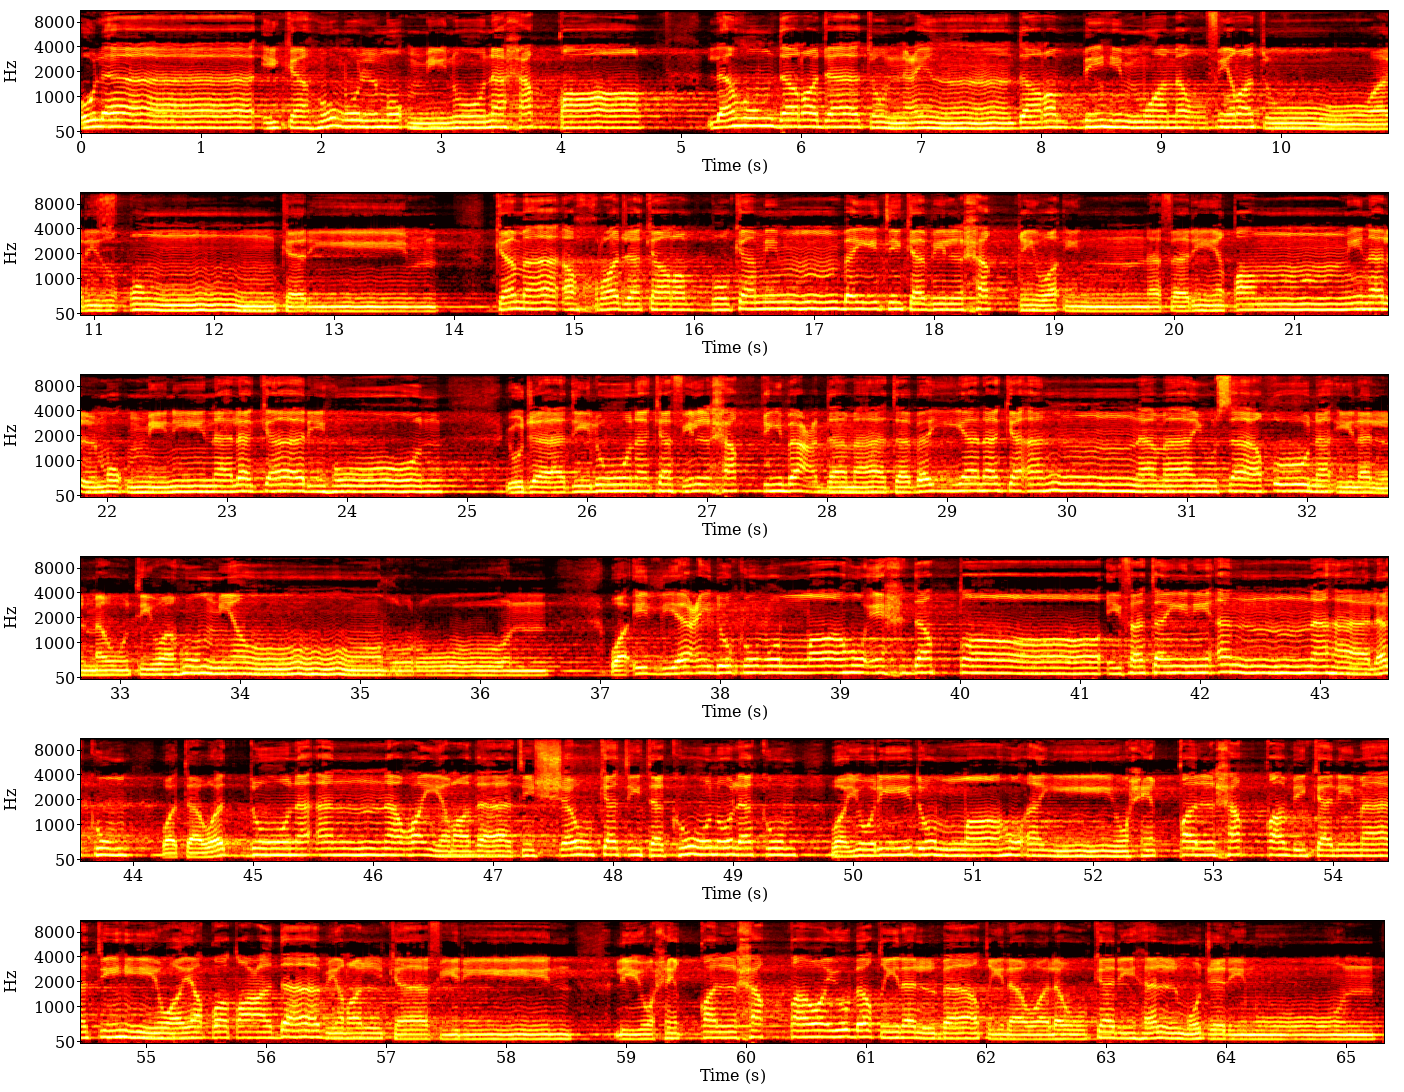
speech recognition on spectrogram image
أولئك هم المؤمنون حقا. لهم درجات عند ربهم ومغفرة ورزق كريم. كما أخرجك ربك من بيتك بالحق وإن فريقا من المؤمنين لكارهون. يجادلونك في الحق بعدما تبين كأنما يساقون إلى الموت وهم ينظرون. واذ يعدكم الله احدى الطائفتين انها لكم وتودون ان غير ذات الشوكه تكون لكم ويريد الله ان يحق الحق بكلماته ويقطع دابر الكافرين ليحق الحق ويبطل الباطل ولو كره المجرمون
